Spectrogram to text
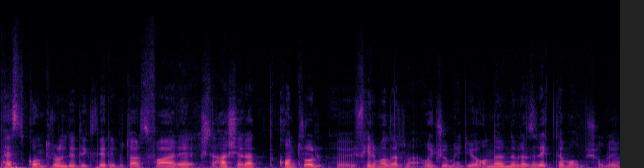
pest kontrol dedikleri bu tarz fare, işte haşerat kontrol e, firmalarına hücum ediyor. Onların da biraz reklam olmuş oluyor.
